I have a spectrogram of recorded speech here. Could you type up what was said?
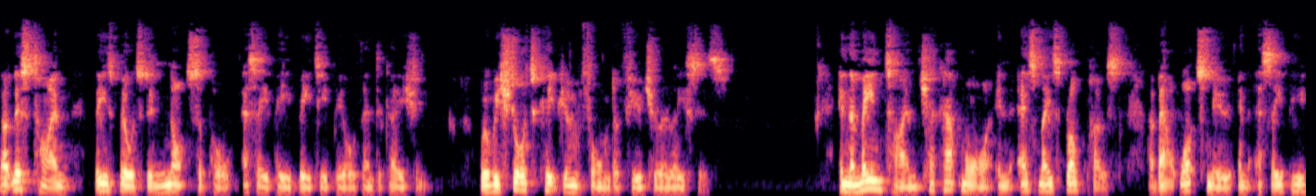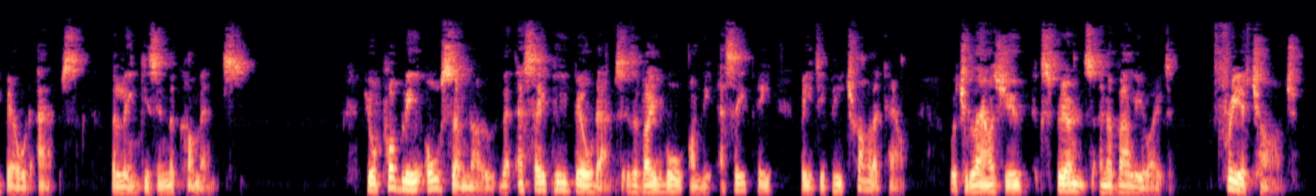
At this time, these builds do not support SAP BTP authentication. We'll be sure to keep you informed of future releases. In the meantime, check out more in Esme's blog post about what's new in SAP Build Apps. The link is in the comments. You'll probably also know that SAP Build Apps is available on the SAP BTP trial account, which allows you experience and evaluate free of charge.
